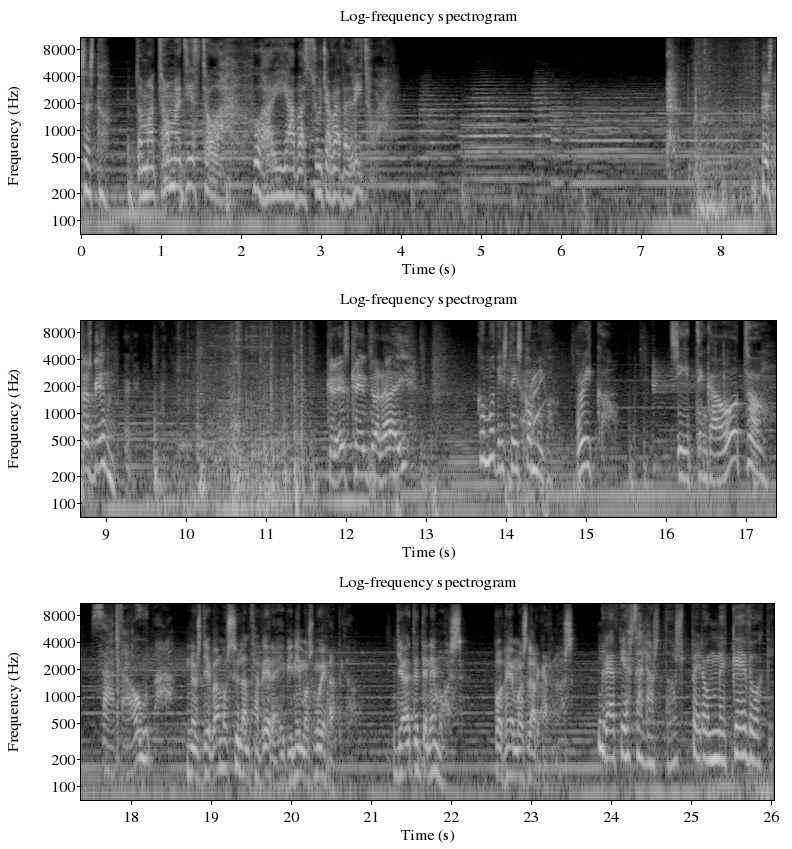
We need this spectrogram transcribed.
Es esto? Tomatoma distola. Uhayaba suja revelator. ¿Estás bien? ¿Crees que entrará ahí? ¿Cómo disteis conmigo? Rico. Si tenga otro, sata uva. Nos llevamos su lanzadera y vinimos muy rápido. Ya te tenemos. Podemos largarnos. Gracias a los dos, pero me quedo aquí.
